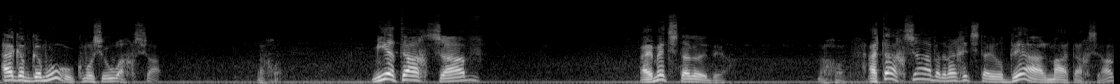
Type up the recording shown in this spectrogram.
אגב, גם הוא, כמו שהוא עכשיו. נכון. מי אתה עכשיו? האמת שאתה לא יודע. נכון. אתה עכשיו, הדבר היחיד שאתה יודע על מה אתה עכשיו,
